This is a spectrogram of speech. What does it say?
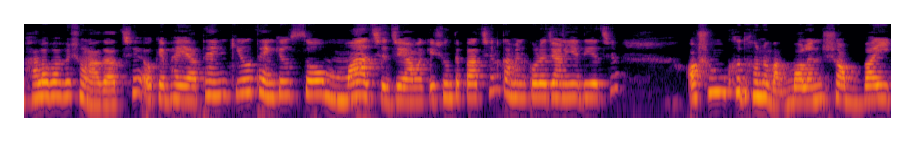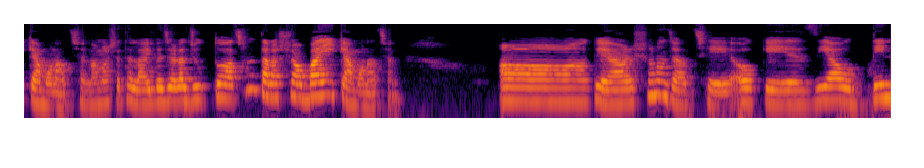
ভালোভাবে শোনা যাচ্ছে। ওকে, ভাইয়া thank you thank you so much যে আমাকে শুনতে পাচ্ছেন কমেন্ট করে জানিয়ে দিয়েছেন। অসংখ্য ধন্যবাদ। বলেন সবাই কেমন আছেন? আমার সাথে লাইভে যারা যুক্ত আছেন তারা সবাই কেমন আছেন? ক্লিয়ার শোনা যাচ্ছে। ওকে জিয়াউদ্দিন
